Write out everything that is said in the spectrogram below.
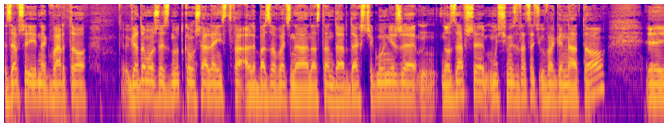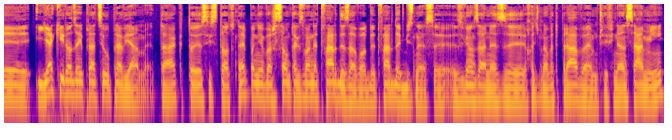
Zawsze jednak warto wiadomo, że z nutką szaleństwa, ale bazować na, na standardach, szczególnie, że mm, no zawsze musimy zwracać uwagę na to, yy, jaki rodzaj pracy uprawiamy, tak? To jest istotne, ponieważ są tak zwane twarde zawody, twarde biznesy, związane z choćby nawet prawem czy finansami,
